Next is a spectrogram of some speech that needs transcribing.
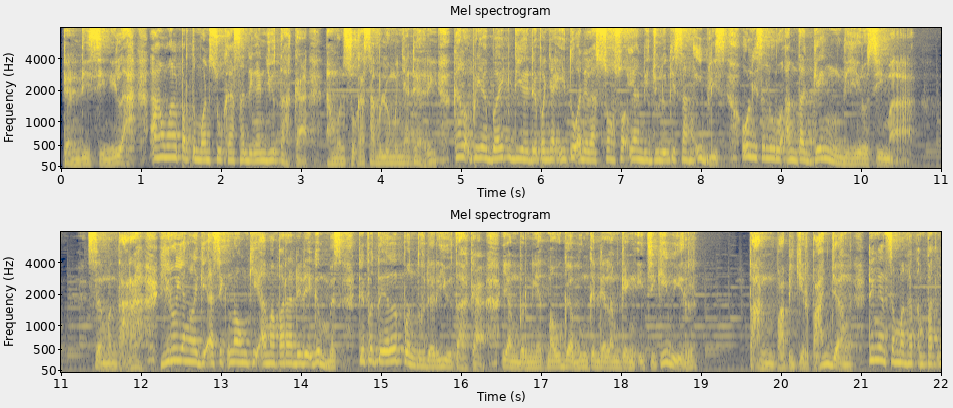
Dan di sinilah awal pertemuan Sukasa dengan Yutaka. Namun Sukasa belum menyadari kalau pria baik di hadapannya itu adalah sosok yang dijuluki sang iblis oleh seluruh anggota geng di Hiroshima. Sementara Hiro yang lagi asik nongki sama para dedek gemes dapat telepon tuh dari Yutaka yang berniat mau gabung ke dalam geng Ichikiwir. Tanpa pikir panjang, dengan semangat 45,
